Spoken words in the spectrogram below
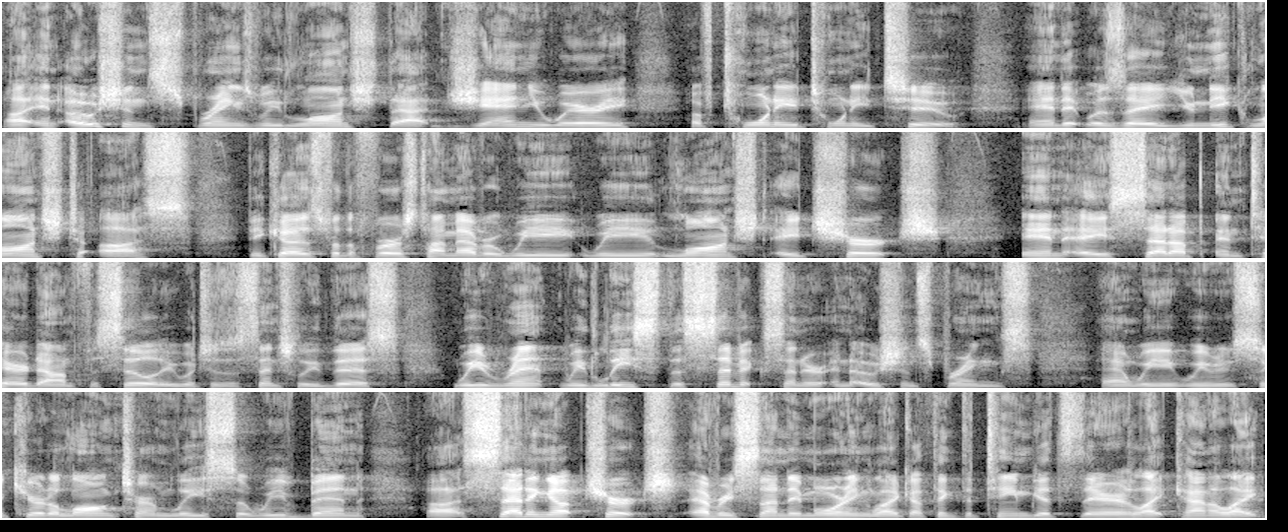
Uh, in Ocean Springs, we launched that January of 2022, and it was a unique launch to us because for the first time ever, we, we launched a church in a setup and tear down facility, which is essentially this. We rent, we lease the Civic Center in Ocean Springs and we, we secured a long term lease. So we've been uh, setting up church every Sunday morning. Like I think the team gets there, like kind of like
